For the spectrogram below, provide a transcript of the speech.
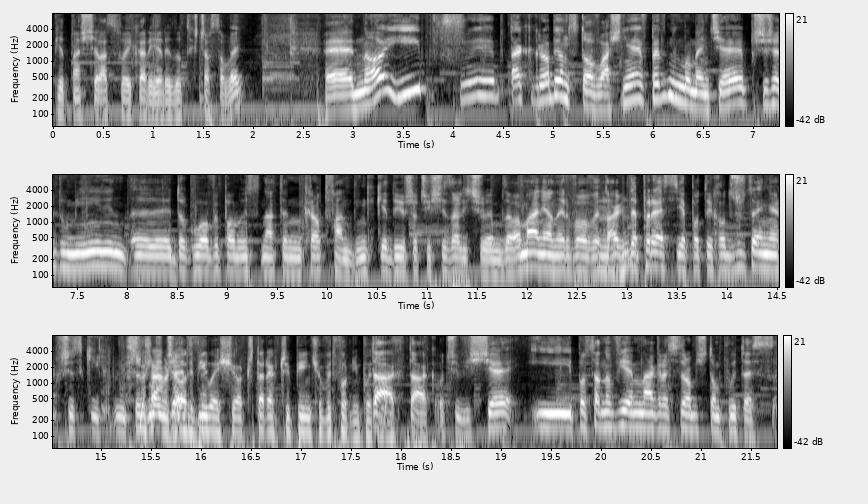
15 lat swojej kariery dotychczasowej. E, no i tak robiąc to właśnie, w pewnym momencie przyszedł mi e, do głowy pomysł na ten crowdfunding, kiedy już oczywiście zaliczyłem załamania nerwowe, mm -hmm. tak, mhm. depresję po tych odrzuceniach wszystkich. Słyszałem, że odbiłeś się od czterech czy pięciu wytwórni płytowych. Tak, tak, oczywiście. I postanowiłem nagrać, zrobić tą płytę z, y,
